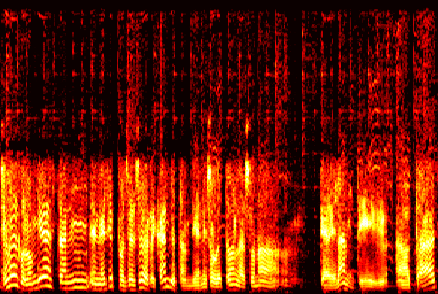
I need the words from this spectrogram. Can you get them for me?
yo creo que Colombia está en, ese proceso de recambio también, y sobre todo en la zona de adelante. Atrás,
